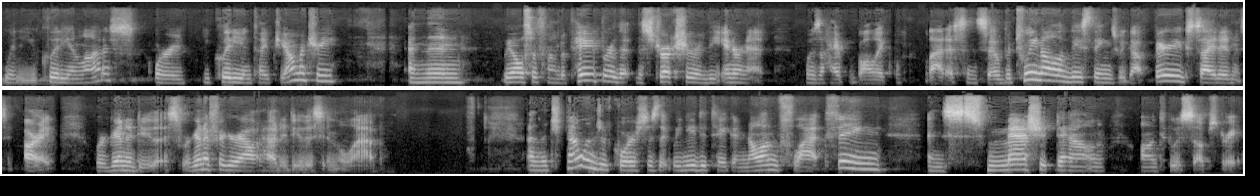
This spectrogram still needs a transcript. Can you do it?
with a Euclidean lattice or Euclidean type geometry. And then we also found a paper that the structure of the internet was a hyperbolic lattice. And so between all of these things, we got very excited and said, all right, we're going to do this. We're going to figure out how to do this in the lab. And the challenge, of course, is that we need to take a non-flat thing and smash it down onto a substrate.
